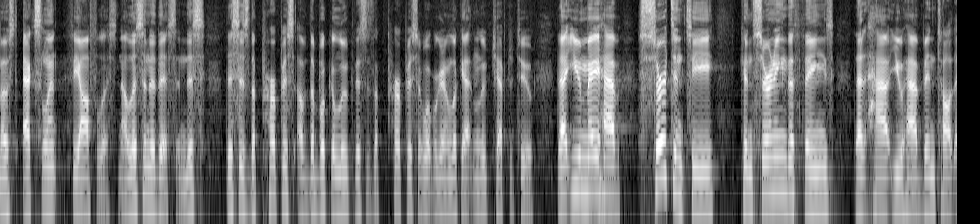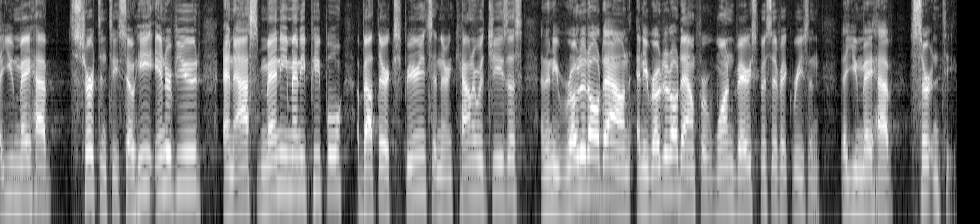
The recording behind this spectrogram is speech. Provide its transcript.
most excellent Theophilus. Now, listen to this, and this, this is the purpose of the book of Luke. This is the purpose of what we're going to look at in Luke chapter 2. That you may have certainty concerning the things that ha- you have been taught, that you may have certainty. So he interviewed and asked many, many people about their experience and their encounter with Jesus. And then he wrote it all down, and he wrote it all down for one very specific reason that you may have certainty.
